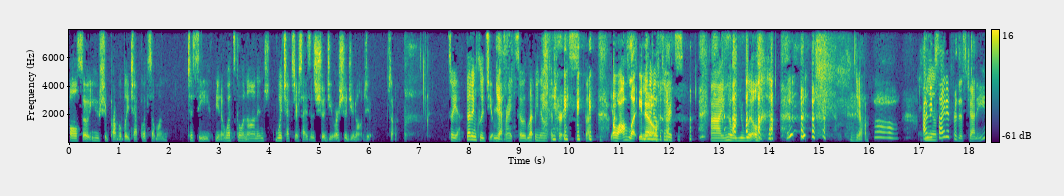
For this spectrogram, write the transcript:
also you should probably check with someone to see, you know, what's going on and which exercises should you or should you not do. So so yeah, that includes you, Yes. right? So let me know if it hurts. But yeah. Oh, I'll let you let me know. know if it hurts. I know you will. yeah. I'm Yep. excited for this, Jenny.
